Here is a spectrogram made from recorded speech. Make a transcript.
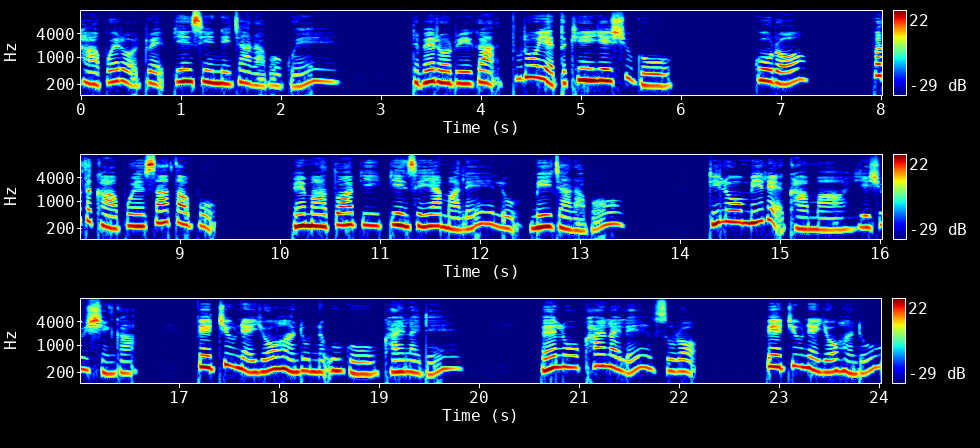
ခါပွဲတော်အတွက်ပြင်ဆင်နေကြတာပေါ့ကွယ်။တပည့်တော်တွေကသူတို့ရဲ့သခင်ယေရှုကိုကိုတော်ပတ္တခါပွဲစားတော့ဖို့ဘယ်မှာသွားပြီးပြင်ဆင်ရမှာလဲလို့မေးကြတာပေါ့ဒီလိုမေးတဲ့အခါမှာယေရှုရှင်က ပေတျုနဲ့ယောဟန်တို့နှစ်ဦးကိုခိုင်းလိုက်တယ်ဘယ်လိုခိုင်းလိုက်လဲဆိုတော့ပေတျုနဲ့ယောဟန်တို့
